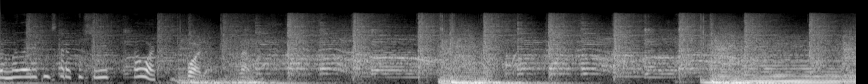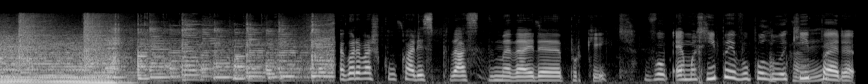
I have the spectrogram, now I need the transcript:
Agora vamos buscar a madeira e começar a construir a horta. Bora, vamos. Agora vais colocar esse pedaço de madeira porquê? Vou, é uma ripa, eu vou pô-lo okay. aqui para...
